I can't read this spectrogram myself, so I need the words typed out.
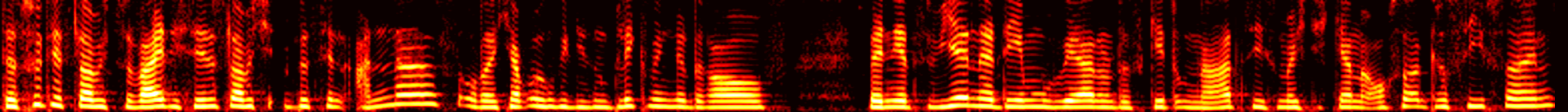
das führt jetzt, glaube ich, zu weit. Ich sehe das, glaube ich, ein bisschen anders oder ich habe irgendwie diesen Blickwinkel drauf. Wenn jetzt wir in der Demo wären und es geht um Nazis, möchte ich gerne auch so aggressiv sein.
